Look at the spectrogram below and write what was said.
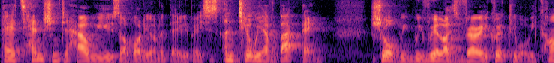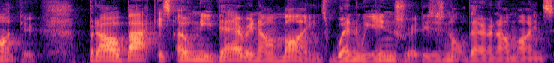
pay attention to how we use our body on a daily basis until we have a back pain. Sure, we, we realize very quickly what we can't do, but our back is only there in our minds when we injure it. It is not there in our minds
